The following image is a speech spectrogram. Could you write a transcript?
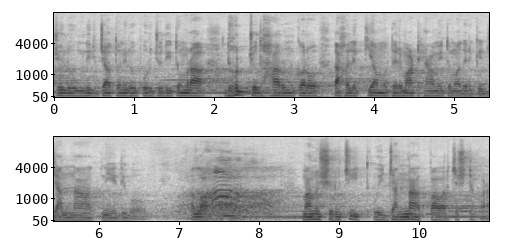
জুলুম, নির্যাতনের উপর যদি তোমরা ধৈর্য ধারণ করো, তাহলে কিয়ামতের মাঠে আমি তোমাদেরকে জান্নাত নিয়ে দিব। আল্লাহ মানুষের উচিত ওই জান্নাত পাওয়ার চেষ্টা করা।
